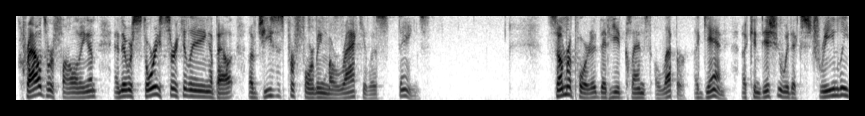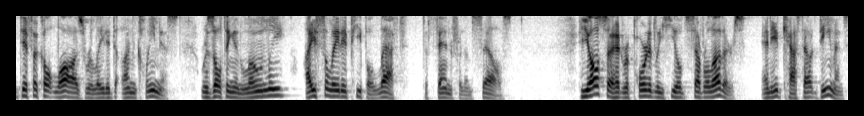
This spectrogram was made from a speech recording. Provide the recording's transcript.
Crowds were following him, and there were stories circulating about of Jesus performing miraculous things. Some reported that he had cleansed a leper, again, a condition with extremely difficult laws related to uncleanness, resulting in lonely, isolated people left to fend for themselves. He also had reportedly healed several others, and he had cast out demons.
